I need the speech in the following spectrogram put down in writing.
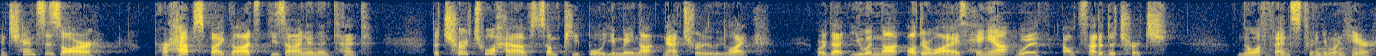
And chances are, perhaps by God's design and intent, the church will have some people you may not naturally like or that you would not otherwise hang out with outside of the church. No offense to anyone here.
